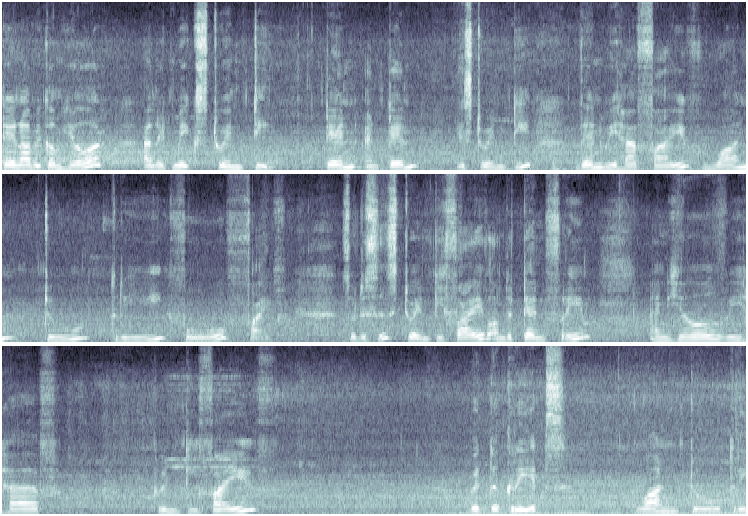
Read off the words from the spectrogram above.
10 are become here and it makes 20 10 and 10 is 20 then we have 5 1 2 3 4 5 so this is 25 on the 10 frame. And here we have 25 with the grades. 1 2 3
